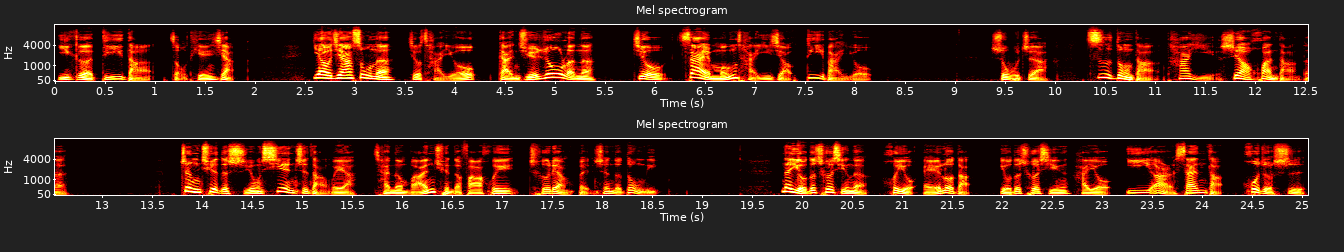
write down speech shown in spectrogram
一个低档走天下。要加速呢，就踩油，感觉肉了呢，就再猛踩一脚地板油。殊不知啊，自动挡它也是要换挡的，正确的使用限制档位啊，才能完全的发挥车辆本身的动力。那有的车型呢会有 L 档，有的车型还有一二三档，或者是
